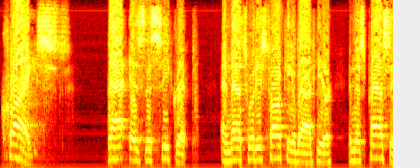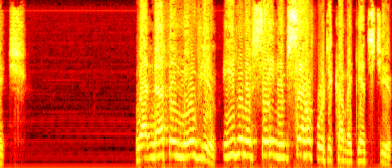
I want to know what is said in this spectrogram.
Christ. That is the secret. And that's what he's talking about here in this passage. Let nothing move you, even if Satan himself were to come against you.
